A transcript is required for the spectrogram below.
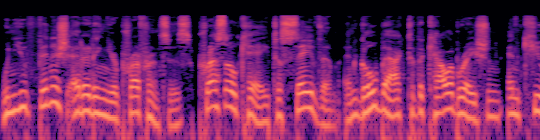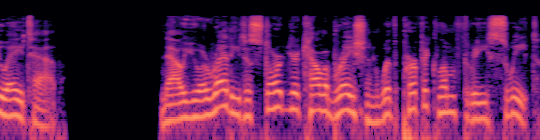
When you finish editing your preferences, press OK to save them and go back to the Calibration and QA tab. Now you are ready to start your calibration with PerfectLum 3 Suite.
